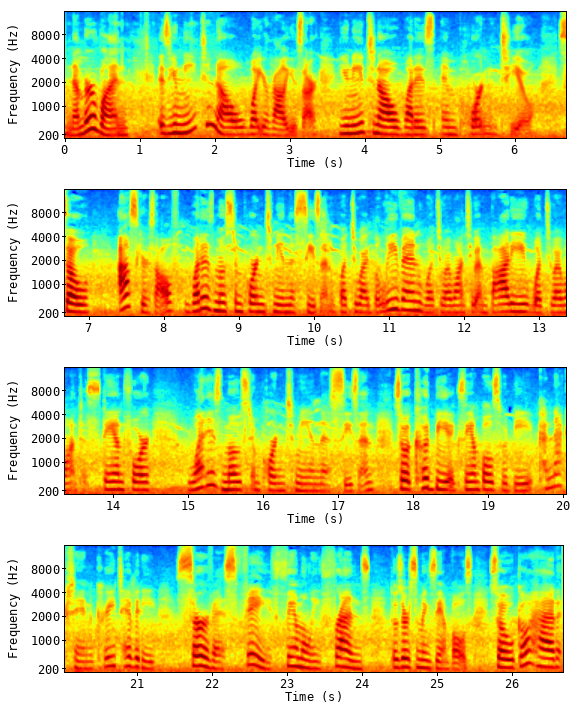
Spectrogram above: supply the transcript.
Number one is you need to know what your values are. You need to know what is important to you. So ask yourself, what is most important to me in this season? What do I believe in? What do I want to embody? What do I want to stand for? What is most important to me in this season? So it could be examples would be connection, creativity, service, faith, family, friends. Those are some examples. So go ahead,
